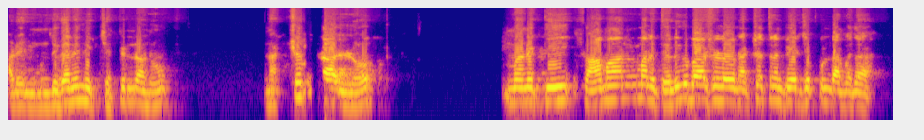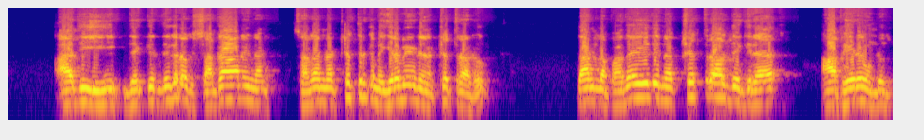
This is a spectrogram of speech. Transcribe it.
అడే ముందుగానే నీకు చెప్పిన్నాను. నక్షత్రాల్లో మనకి సామాన్య మన తెలుగు భాషలో నక్షత్రం పేరు చెప్పుకుంటాం కదా. అది దగ్గర దగ్గర ఒక సగాని సగం నక్షత్రం ఇరవై ఏడు నక్షత్రాలు. దాంట్లో పదహైదు నక్షత్రాల దగ్గర ఆ పేరే ఉండదు.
